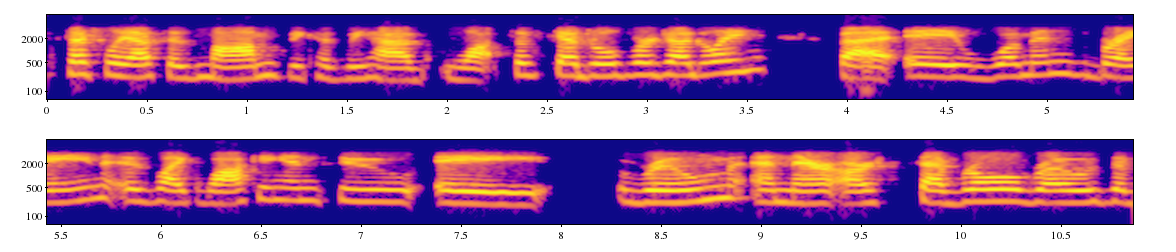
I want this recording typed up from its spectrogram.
especially us as moms, because we have lots of schedules we're juggling, but a woman's brain is like walking into a room and there are several rows of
